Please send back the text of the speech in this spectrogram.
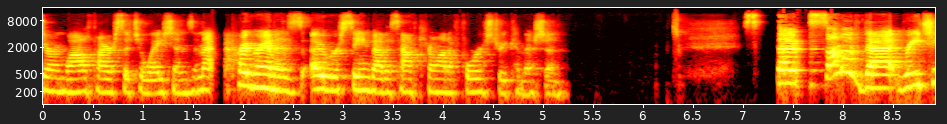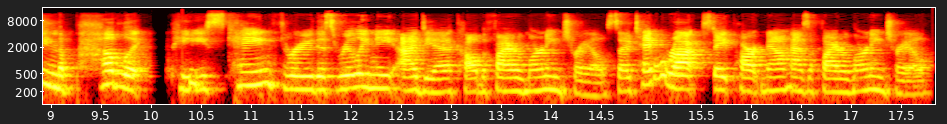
during wildfire situations. And that program is overseen by the South Carolina Forestry Commission. So some of that reaching the public piece came through this really neat idea called the Fire Learning Trail. So Table Rock State Park now has a fire learning trail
